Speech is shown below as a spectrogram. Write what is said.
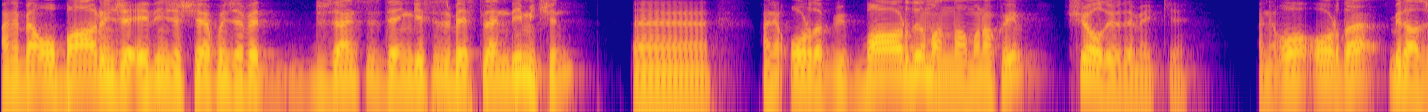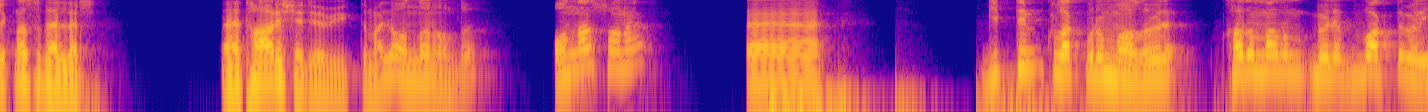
hani ben o bağırınca edince şey yapınca ve düzensiz dengesiz beslendiğim için ee, hani orada bir bağırdığım anda amına koyayım şey oluyor demek ki. Hani o orada birazcık nasıl derler e, tahriş ediyor büyük ihtimalle ondan oldu. Ondan sonra eee, gittim kulak burun boğaza böyle kadın madın böyle bir baktı böyle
